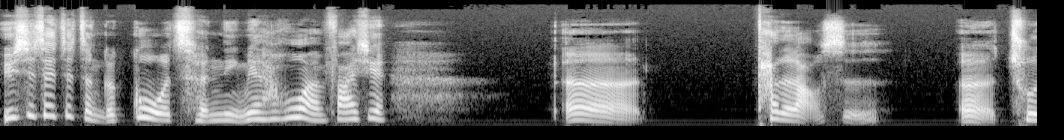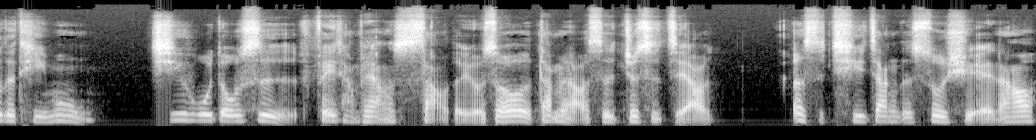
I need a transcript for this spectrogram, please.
于是，在这整个过程里面，他忽然发现，呃，他的老师，呃，出的题目几乎都是非常非常少的。有时候他们老师就是只要。二十七章的数学，然后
